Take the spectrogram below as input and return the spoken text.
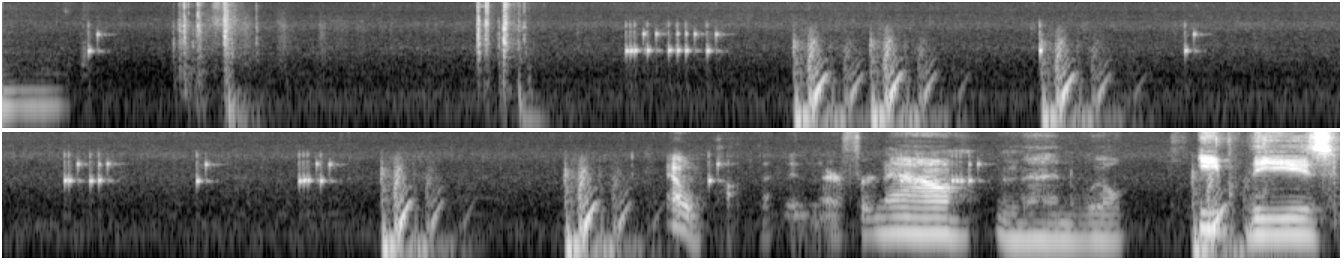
mm-hmm, I'll pop that in there for now, and then we'll keep these.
